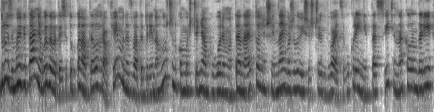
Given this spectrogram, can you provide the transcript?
Друзі, мої вітання. Ви дивитесь ютуб канал Телеграф. Я мене звати Даріна Глущенко. Ми щодня обговорюємо те найактуальніше і найважливіше, що відбувається в Україні та світі на календарі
